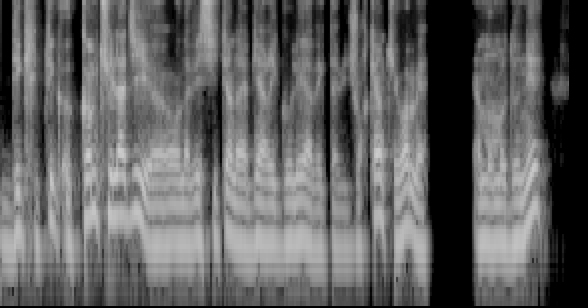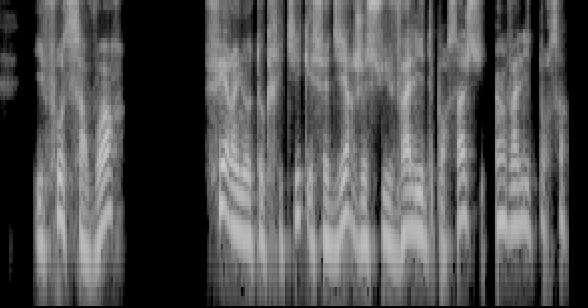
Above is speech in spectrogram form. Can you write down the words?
décrypter. Comme tu l'as dit, on avait cité, on avait bien rigolé avec David Jourquin, tu vois, mais à un moment donné, il faut savoir faire une autocritique et se dire je suis valide pour ça, je suis invalide pour ça.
